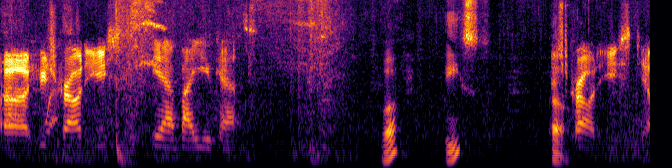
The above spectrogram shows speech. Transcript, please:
Uh, huge crowd east. Yeah, by you cats. East? Oh. Huge crowd east, yeah.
